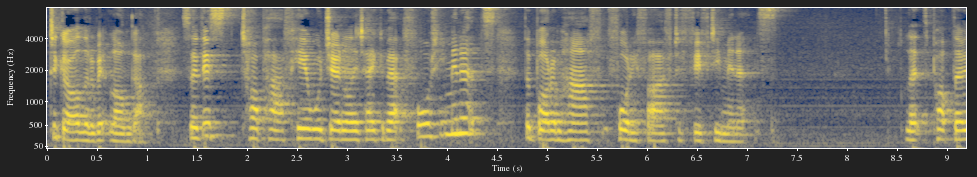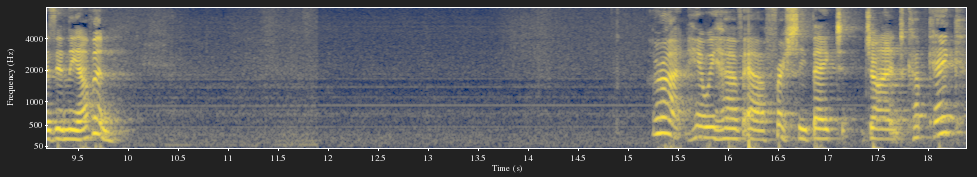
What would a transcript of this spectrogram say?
to go a little bit longer. So this top half here will generally take about 40 minutes, the bottom half 45 to 50 minutes. Let's pop those in the oven. Alright, here we have our freshly baked giant cupcake.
